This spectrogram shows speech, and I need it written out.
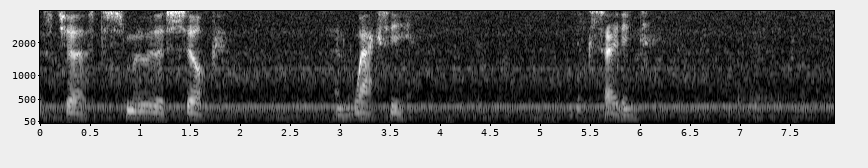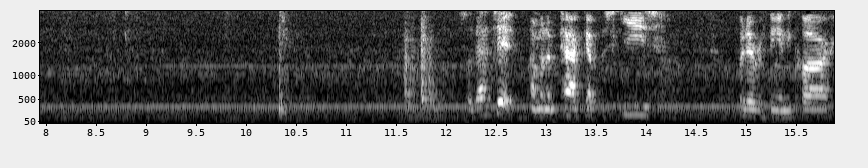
is just smooth as silk and waxy, exciting. So that's it. I'm gonna pack up the skis, put everything in the car,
